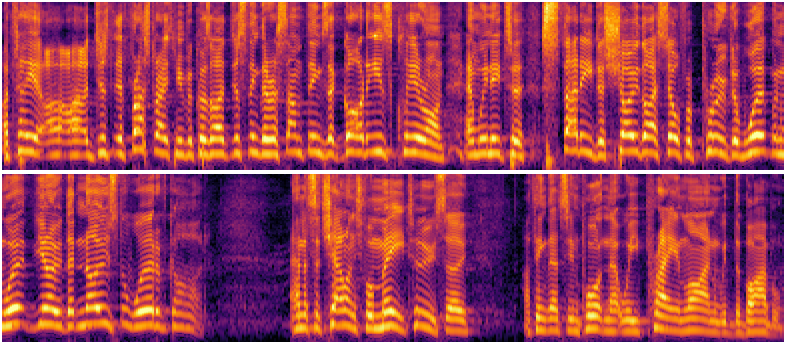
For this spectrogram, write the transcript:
I tell you, I, I, just it frustrates me because I just think there are some things that God is clear on, and we need to study to show thyself approved, a workman, work, you know, that knows the word of God. And it's a challenge for me too. So I think that's important that we pray in line with the Bible.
